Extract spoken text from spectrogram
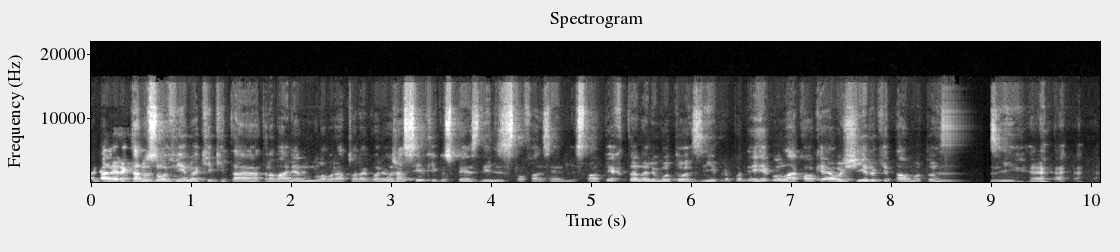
a galera que está nos ouvindo aqui, que está trabalhando no laboratório agora, eu já sei o que, que os pés deles estão fazendo. Eles estão apertando ali o motorzinho para poder regular qual é o giro que está o motorzinho.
